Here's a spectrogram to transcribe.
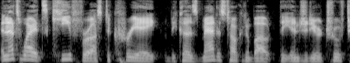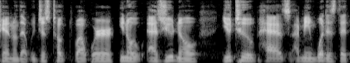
And that's why it's key for us to create because Matt is talking about the Engineered Truth channel that we just talked about, where, you know, as you know, YouTube has, I mean, what is the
